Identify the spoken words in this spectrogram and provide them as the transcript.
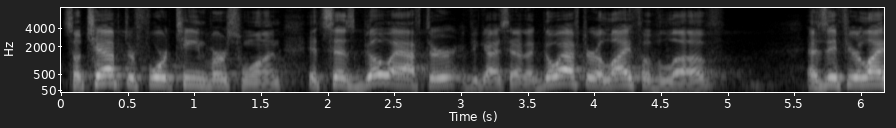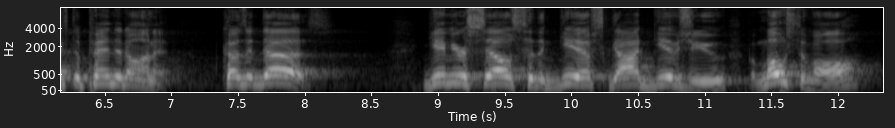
So, chapter 14, verse 1, it says, Go after, if you guys have that, go after a life of love as if your life depended on it, because it does. Give yourselves to the gifts God gives you, but most of all,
